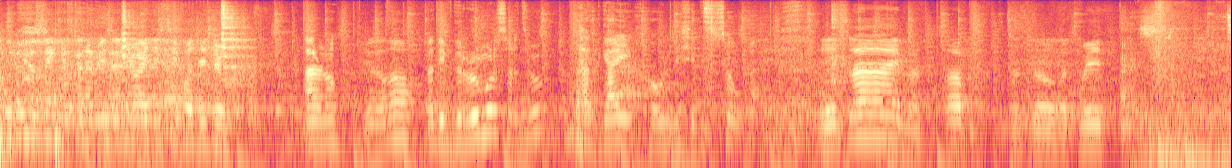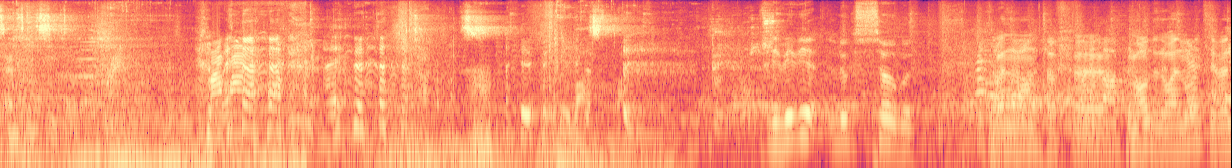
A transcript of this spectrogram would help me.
Who do you think is gonna be the new ADC for G2? I don't know, You don't know? but if the rumors are true, that guy, holy shit, is so bad. It's live! Up! Let's go, let's wait. The video looks so good. One month of, uh, more than one month even,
